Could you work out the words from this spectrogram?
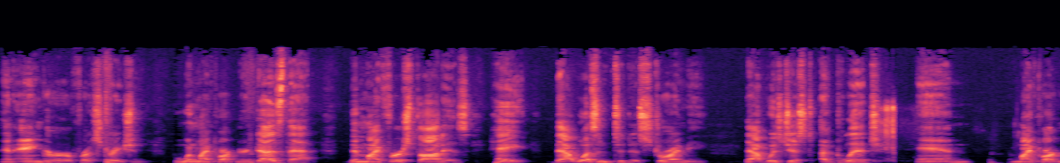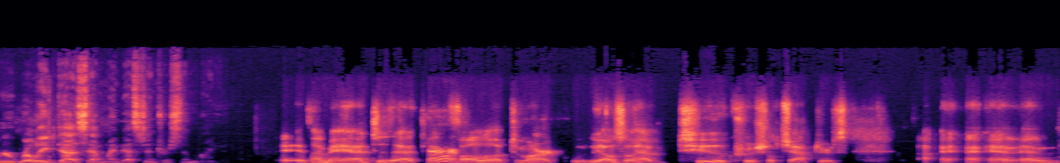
in anger or frustration. But when my partner does that, then my first thought is, hey, that wasn't to destroy me. That was just a glitch and my partner really does have my best interest in mind. If I may add to that, sure. follow up to Mark, we also have two crucial chapters uh, and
